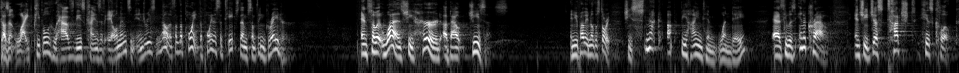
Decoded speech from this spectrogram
doesn't like people who have these kinds of ailments and injuries? No, that's not the point. The point is to teach them something greater. And so it was, she heard about Jesus. And you probably know the story. She snuck up behind him one day as he was in a crowd and she just touched his cloak.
